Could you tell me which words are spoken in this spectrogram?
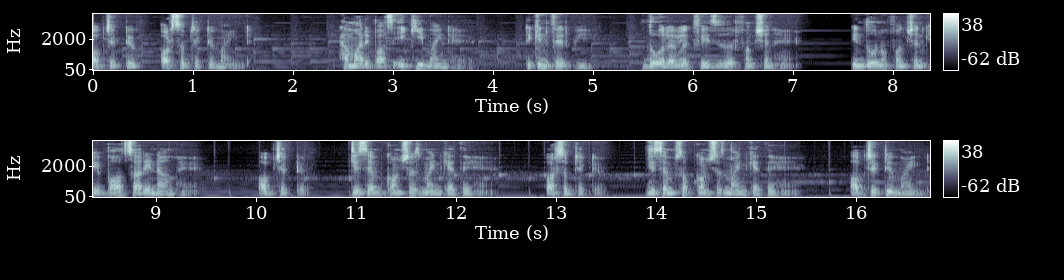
ऑब्जेक्टिव और सब्जेक्टिव माइंड हमारे पास एक ही माइंड है, लेकिन फिर भी दो अलग अलग फेजेस और फ़ंक्शन हैं। इन दोनों फ़ंक्शन के बहुत सारे नाम हैं ऑब्जेक्टिव जिसे हम कॉन्शियस माइंड कहते हैं, और सब्जेक्टिव जिसे हम सबकॉन्शियस माइंड कहते हैं। ऑब्जेक्टिव माइंड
